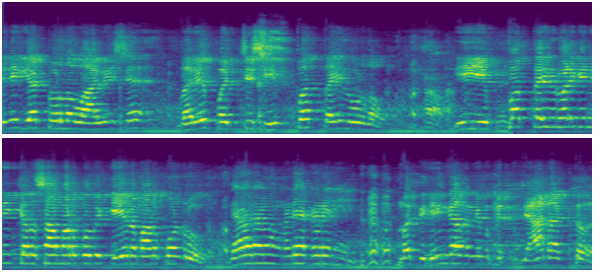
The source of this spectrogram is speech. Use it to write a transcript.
ನಿನಗೆ ಎಟ್ಟು ಉಳ್ದಾವ ಆವೇಶ? ಬರೀ ಪಚ್ಚಿಸಿ ಇಪ್ಪತ್ತೈದು ಉಳ್ದಾವ. ಈ ಇಪ್ಪತ್ತೈದರೊಳಗೆ ನೀ ಕೆಲಸ ಮಾಡ್ಕೋಬೇಕು ಏನ್ ಮಾಡ್ಕೊಂಡ್ರು? ಕಡೆ ಮತ್ತೆ ಹಿಂಗಾದ್ರೆ ನಿಮ್ಗೆ ಜ್ಞಾನ ಆಗ್ತದ?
